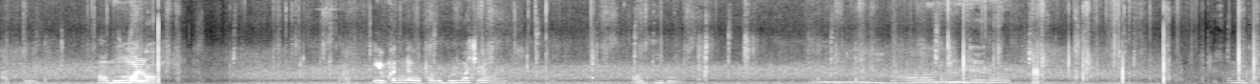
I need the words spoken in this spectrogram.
아, 또. 아 목말라. 이거 끝내고 바로 물 마시러 가야겠다. 어디로? 음, 말하는 대로. 죄송합니다.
